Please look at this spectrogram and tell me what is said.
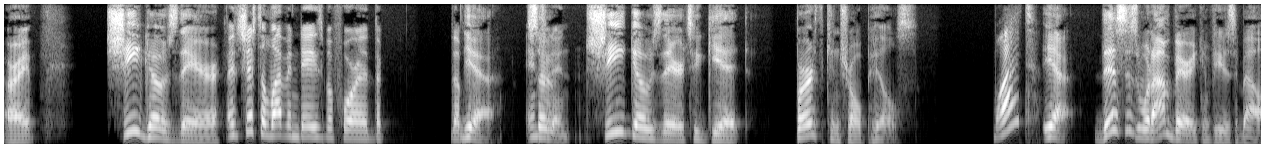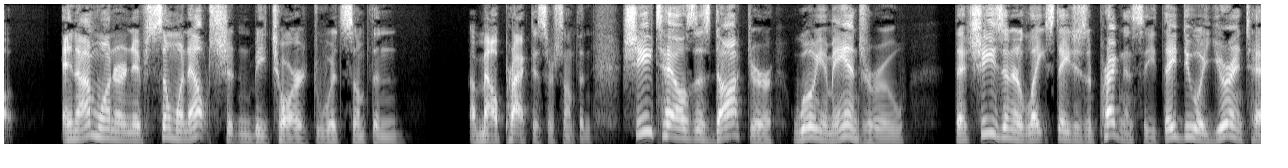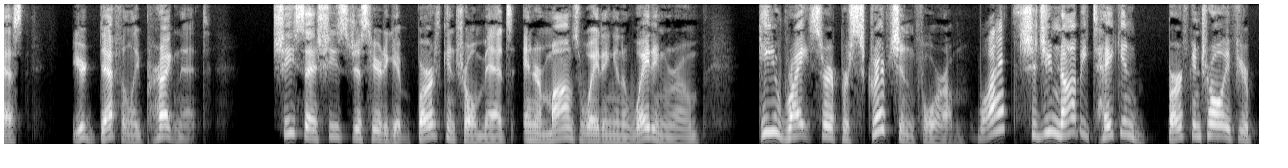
right. She goes there. It's just 11 days before the the Yeah. incident. So she goes there to get birth control pills. What? Yeah. This is what I'm very confused about. And I'm wondering if someone else shouldn't be charged with something, a malpractice or something. She tells this doctor, William Andrew, that she's in her late stages of pregnancy. They do a urine test. You're definitely pregnant. She says she's just here to get birth control meds, and her mom's waiting in a waiting room. He writes her a prescription for them. What? Should you not be taking birth control if you're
